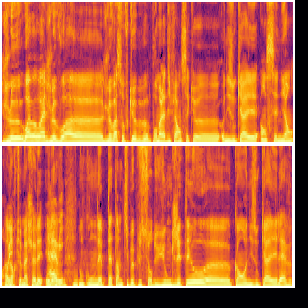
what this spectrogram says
Je le, ouais ouais ouais, je le vois, euh, je le vois. Sauf que pour moi la différence c'est que Onizuka est enseignant Oui. alors que Machel est élève. Ah oui. Donc on est peut-être un petit peu plus sur du Young GTO euh, quand Onizuka est élève.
